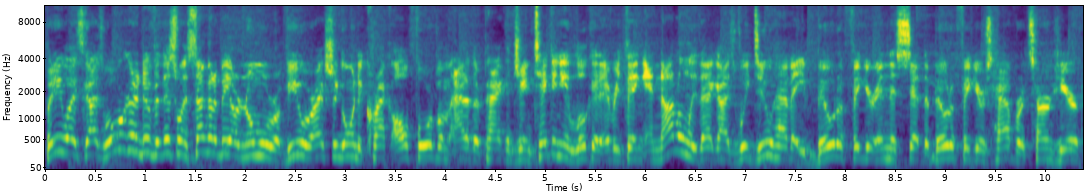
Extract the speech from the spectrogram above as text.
But anyways, guys, what we're going to do for this one, it's not going to be our normal review. We're actually going to crack all four of them out of their packaging, taking a look at everything, and not only that, guys, we do have a Build-A-Figure in this set. The Build-A-Figures have returned here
